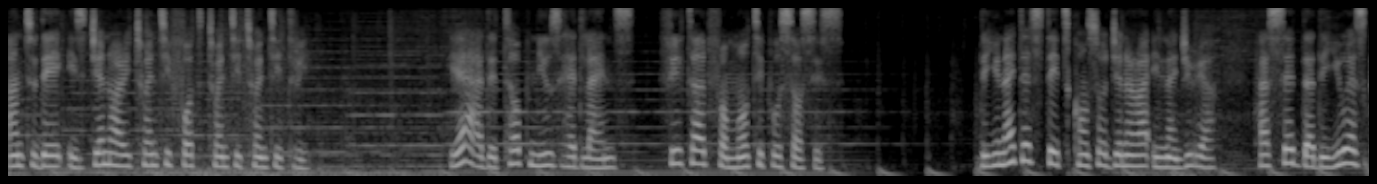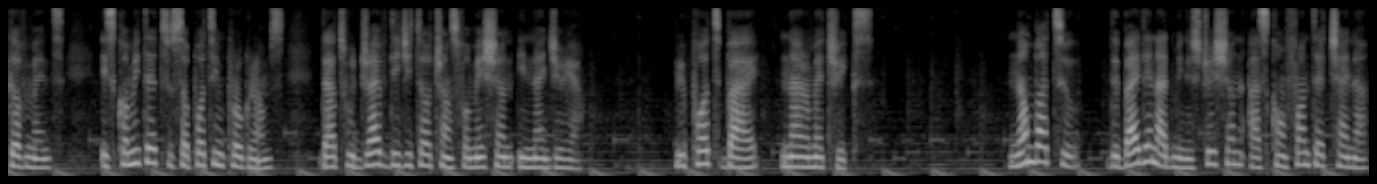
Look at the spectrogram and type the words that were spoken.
and today is January 24, 2023. Here are the top news headlines, filtered from multiple sources. The United States Consul General in Nigeria has said that the US government is committed to supporting programs that would drive digital transformation in Nigeria. Report by Nairametrics. Number 2. The Biden administration has confronted China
